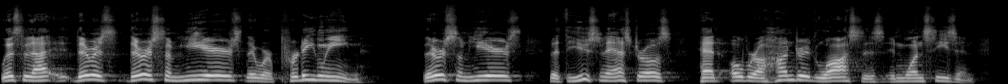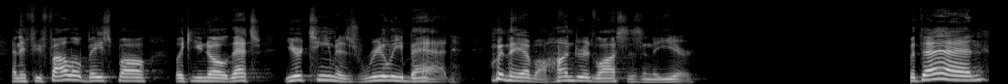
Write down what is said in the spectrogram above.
Listen, I, there was there were some years that were pretty lean. There were some years that the Houston Astros had over a hundred losses in one season. And if you follow baseball, like you know, that's your team is really bad when they have a hundred losses in a year. But then,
